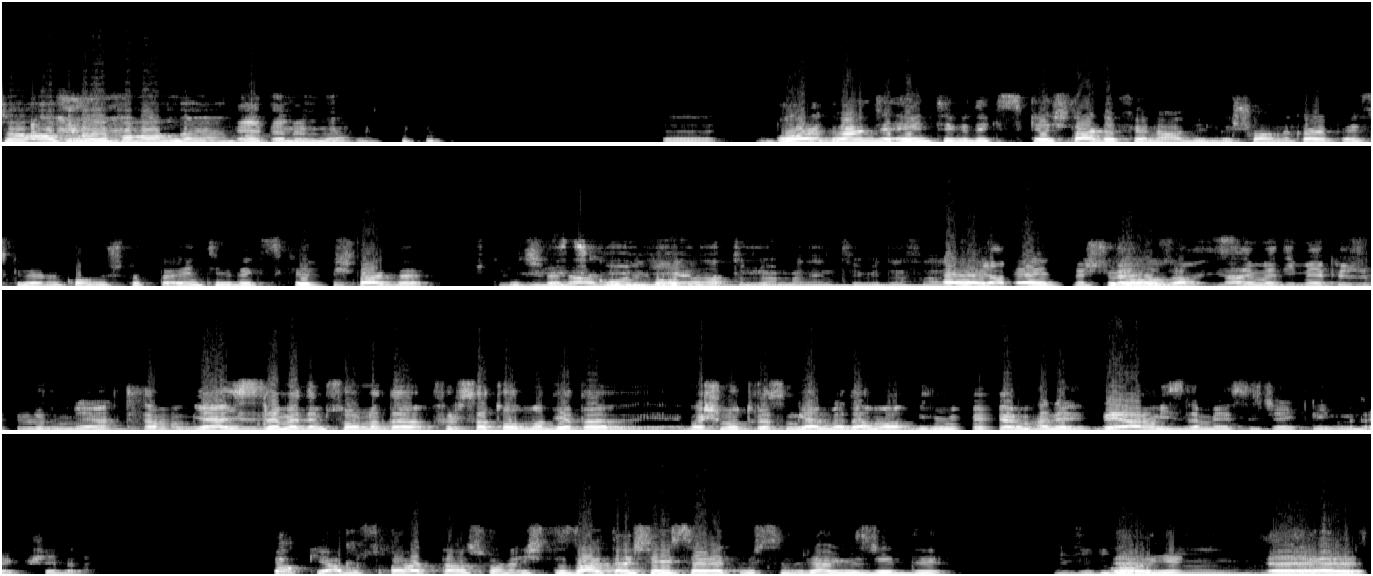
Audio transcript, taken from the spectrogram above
Şu an asla yapamam da yani Meydan taklidini. Ee, bu arada bence NTV'deki skeçler de fena değildi. Şu ana kadar hep eskilerini konuştuk da NTV'deki skeçler de İşte Hiç 103 fena gol değil de yiyeni o da- hatırlıyorum ben NTV'de sadece. evet Ya, en meşhuru Ben o onu zaten. izlemediğime hep üzülürüm ya. Tamam ya izlemedim sonra da fırsat olmadı ya da başına oturasım gelmedi ama bilmiyorum hani değer mi izlemeye sizce ekleyeyim mi direkt bir şeylere? Yok ya bu saatten sonra işte zaten şey seyretmişsindir ya 107 107 Gol ye- yani. Evet,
